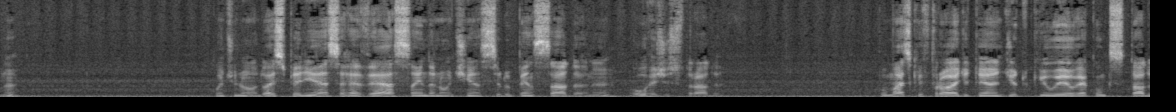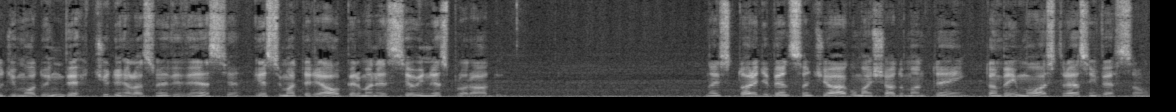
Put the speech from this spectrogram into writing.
né? Continuando, a experiência reversa ainda não tinha sido pensada, né? Ou registrada. Por mais que Freud tenha dito que o eu é conquistado de modo invertido em relação à vivência, esse material permaneceu inexplorado. Na história de Bento Santiago, Machado mantém, também mostra essa inversão.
